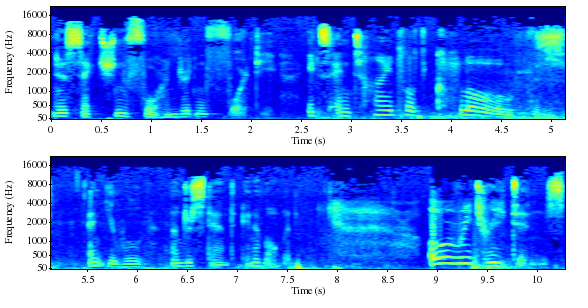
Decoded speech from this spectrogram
the section 440. It's entitled Clothes, and you will understand in a moment. O retreatants,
